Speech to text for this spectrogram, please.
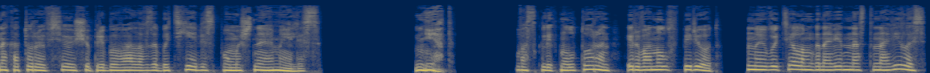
на которой все еще пребывала в забытье беспомощная Мелис. «Нет!» — воскликнул Торрен и рванул вперед, но его тело мгновенно остановилось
